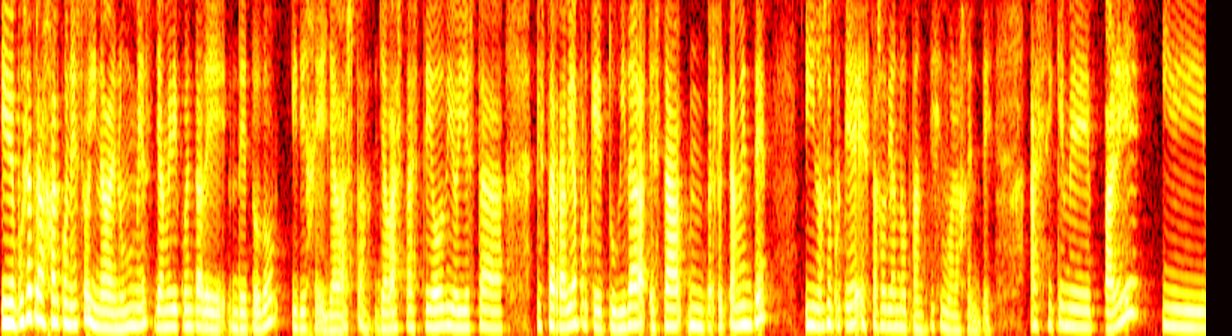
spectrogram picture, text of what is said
Y me puse a trabajar con eso y nada, en un mes ya me di cuenta de, todo y dije, ya basta, ya basta este odio y esta, esta rabia porque tu vida está mm, perfectamente y no sé por qué estás odiando tantísimo a la gente. Así que me paré y,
